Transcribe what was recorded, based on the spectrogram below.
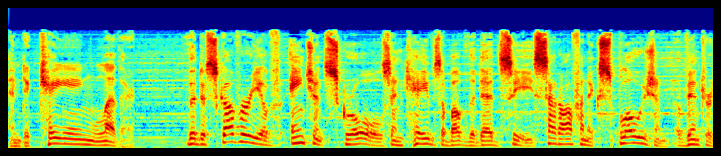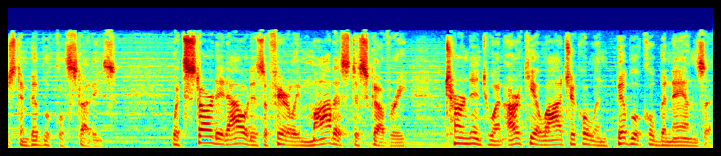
and decaying leather. The discovery of ancient scrolls in caves above the Dead Sea set off an explosion of interest in biblical studies. What started out as a fairly modest discovery turned into an archaeological and biblical bonanza.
